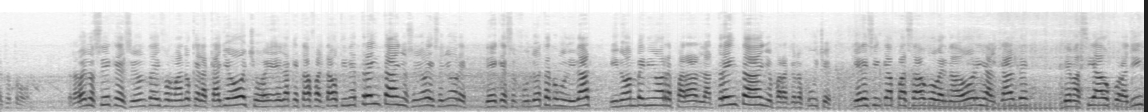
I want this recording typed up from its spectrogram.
Eso es todo. Bueno, sí, que el señor está informando que la calle 8 es la que está asfaltada. Tiene 30 años, señoras y señores, desde que se fundó esta comunidad y no han venido a repararla. 30 años para que lo escuche. Quiere decir que han pasado gobernadores y alcaldes demasiados por allí,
